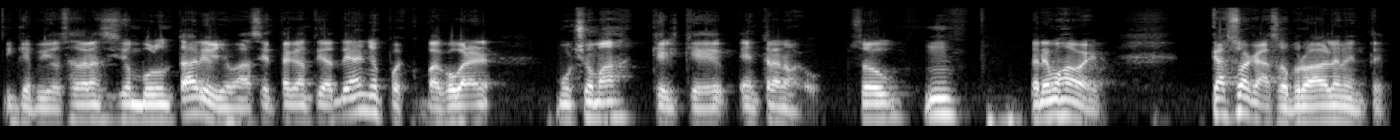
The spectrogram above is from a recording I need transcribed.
y que pidió esa transición voluntaria, lleva cierta cantidad de años, pues va a cobrar mucho más que el que entra nuevo. So, mm, a ver. Caso a caso, probablemente.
